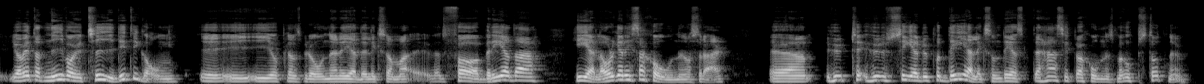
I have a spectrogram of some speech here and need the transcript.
jag vet att ni var ju tidigt igång i, i Upplandsbro när det gällde liksom att förbereda hela organisationen och sådär. Eh, hur, hur ser du på det, liksom, det, den här situationen som har uppstått nu?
